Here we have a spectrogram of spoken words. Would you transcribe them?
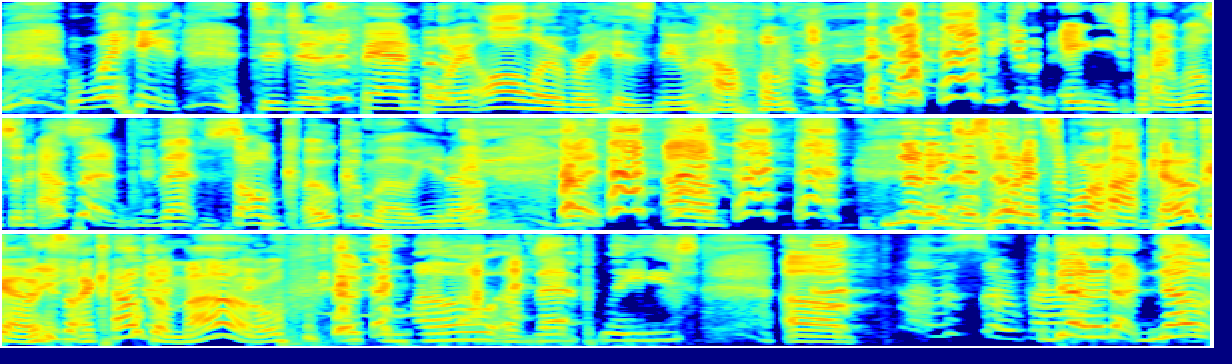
wait to just fanboy all over his new album Speaking of 80s Brian Wilson, how's that that song Kokomo, you know? But um no no he no, just no wanted some more hot cocoa he's like kokomo Kokomo of that please. Um that was so bad. no no no no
